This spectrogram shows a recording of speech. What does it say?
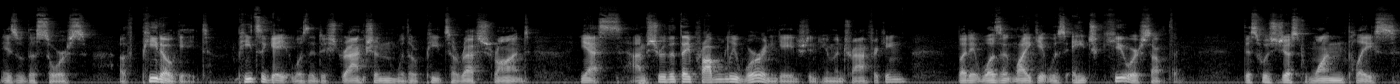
is the source of Pedogate. Pizzagate was a distraction with a pizza restaurant Yes, I'm sure that they probably were engaged in human trafficking, but it wasn't like it was HQ or something. This was just one place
